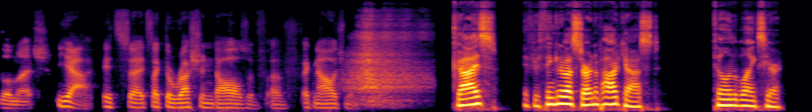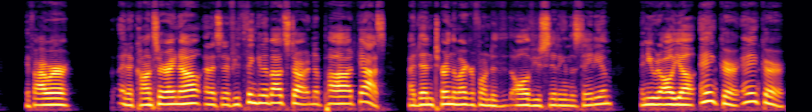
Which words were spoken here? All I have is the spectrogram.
little much. yeah it's uh, it's like the russian dolls of of acknowledgement Guys, if you're thinking about starting a podcast, fill in the blanks here. If I were in a concert right now and I said, if you're thinking about starting a podcast, I'd then turn the microphone to all of you sitting in the stadium and you would all yell, Anchor, Anchor.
